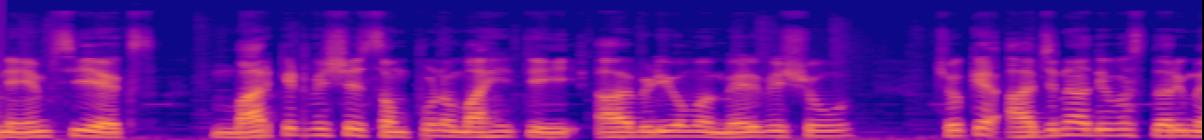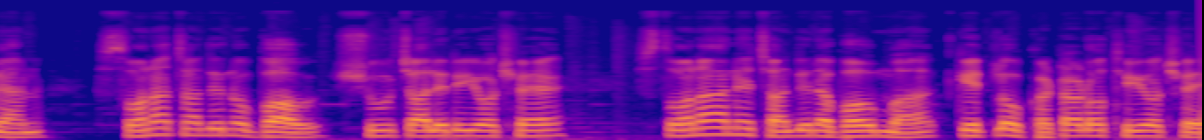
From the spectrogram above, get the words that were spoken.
અને એમસીએક્સ માર્કેટ વિશે સંપૂર્ણ માહિતી આ વિડીયોમાં મેળવીશું. જો કે આજના દિવસ દરમિયાન સોના ચાંદીનો ભાવ શું ચાલી રહ્યો છે? સોના અને ચાંદીના ભાવમાં કેટલો ઘટાડો થયો છે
